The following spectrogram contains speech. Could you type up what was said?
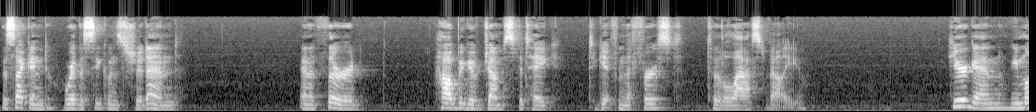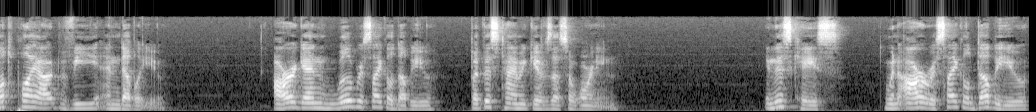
the second where the sequence should end, and the third how big of jumps to take to get from the first to the last value. Here again, we multiply out v and w. r again will recycle w, but this time it gives us a warning. In this case, when r recycled w,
